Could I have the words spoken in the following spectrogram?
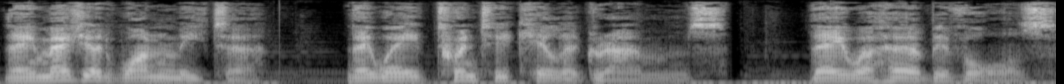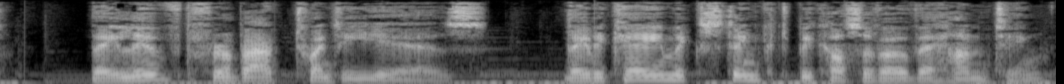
They measured 1 meter. They weighed 20 kilograms. They were herbivores. They lived for about 20 years. They became extinct because of overhunting.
